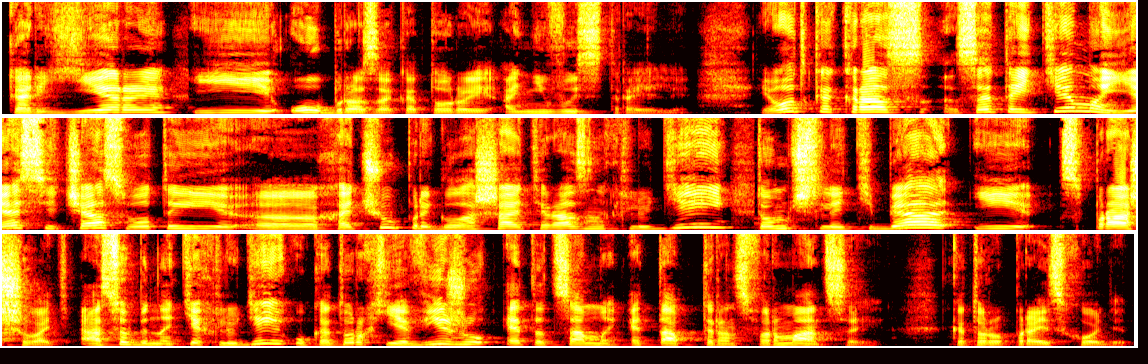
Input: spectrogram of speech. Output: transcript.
карьеры и образа, который они выстроили. И вот как раз с этой темой я сейчас вот и э, хочу приглашать разных людей, в том числе тебя, и спрашивать, особенно тех людей, у которых я вижу этот самый этап трансформации которое происходит,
